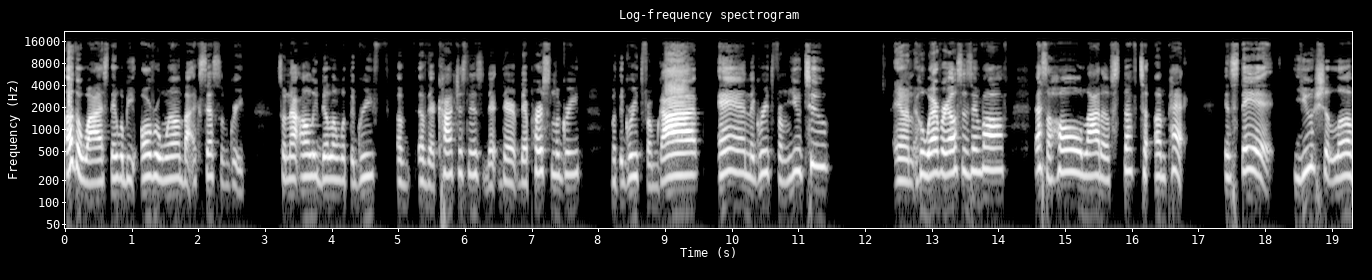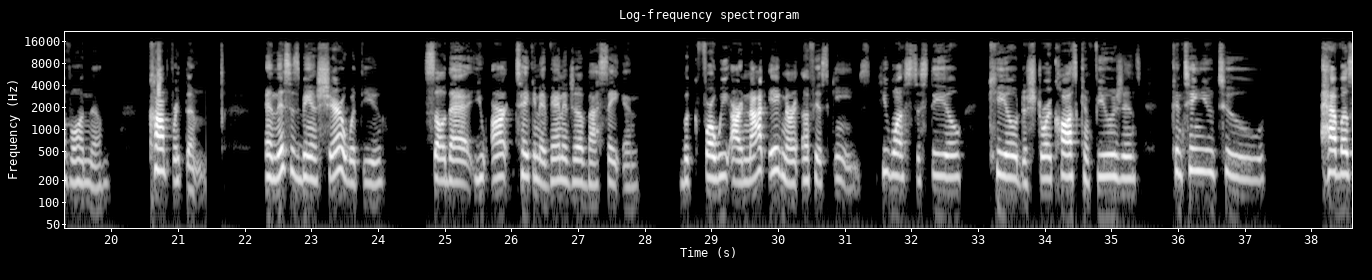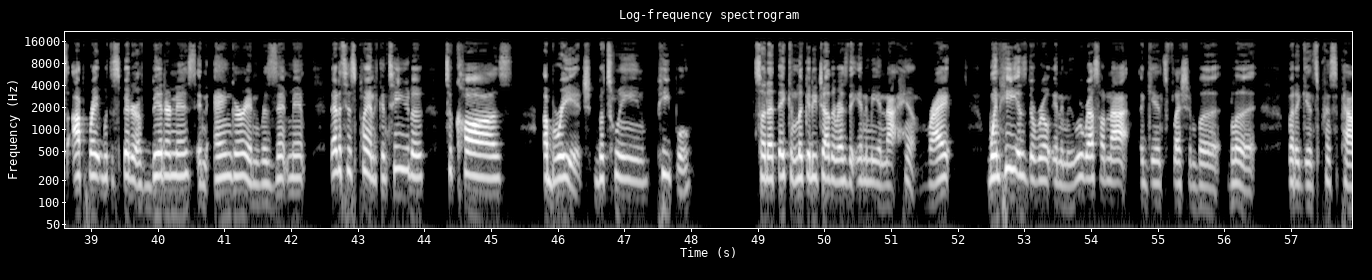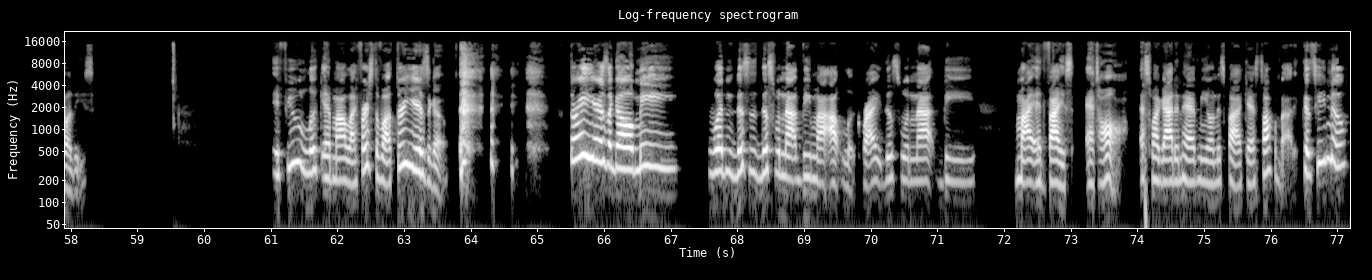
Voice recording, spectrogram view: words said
otherwise they will be overwhelmed by excessive grief so not only dealing with the grief of, of their consciousness their, their their personal grief but the grief from god and the grief from you too and whoever else is involved that's a whole lot of stuff to unpack instead you should love on them comfort them. And this is being shared with you so that you aren't taken advantage of by Satan. For we are not ignorant of his schemes. He wants to steal, kill, destroy, cause confusions, continue to have us operate with the spirit of bitterness and anger and resentment. That is his plan to continue to, to cause a bridge between people so that they can look at each other as the enemy and not him, right? When he is the real enemy. We wrestle not against flesh and blood, but against principalities. If you look at my life, first of all, three years ago, three years ago, me wouldn't this is this would not be my outlook, right? This would not be my advice at all. That's why God didn't have me on this podcast talk about it because He knew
